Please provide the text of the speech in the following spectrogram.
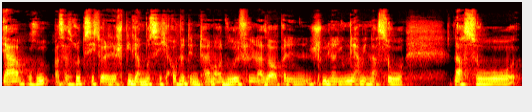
ja, was heißt Rücksicht oder der Spieler muss sich auch mit dem Timeout wohlfühlen. Also auch bei den Schülern Juni habe ich nach so nach so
